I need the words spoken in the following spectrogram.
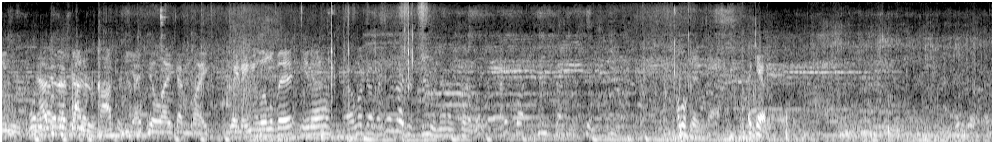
now that I've got a property, I feel like I'm like winning a little bit, you know? I look, I'm like, what did I just do? And then I said, wait, I just bought two sets of. I'm okay with that. Thank you.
